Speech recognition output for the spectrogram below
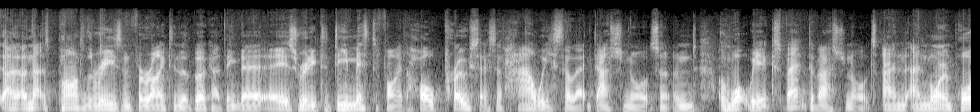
Uh, and that's part of the reason for writing the book. I think that is really to demystify the whole process of how we select astronauts and, and what we expect of astronauts. And, and more importantly,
